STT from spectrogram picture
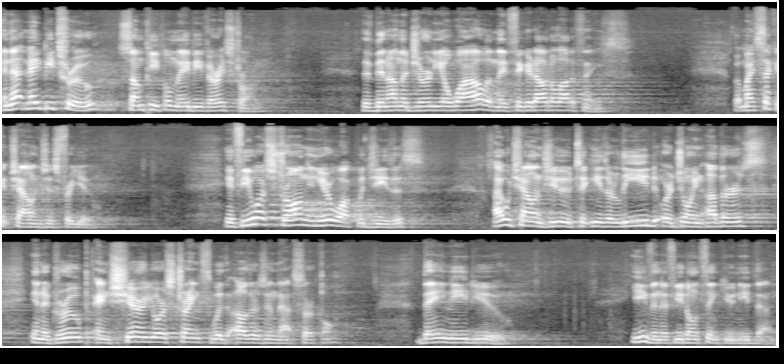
And that may be true. Some people may be very strong. They've been on the journey a while and they've figured out a lot of things. But my second challenge is for you. If you are strong in your walk with Jesus, I would challenge you to either lead or join others in a group and share your strength with others in that circle. They need you, even if you don't think you need them.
